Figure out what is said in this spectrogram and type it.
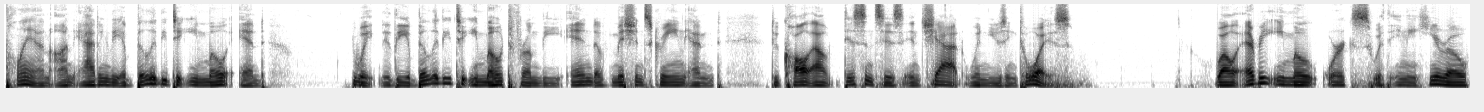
plan on adding the ability to emote and wait, the ability to emote from the end of mission screen and to call out distances in chat when using toys. While every emote works with any hero,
